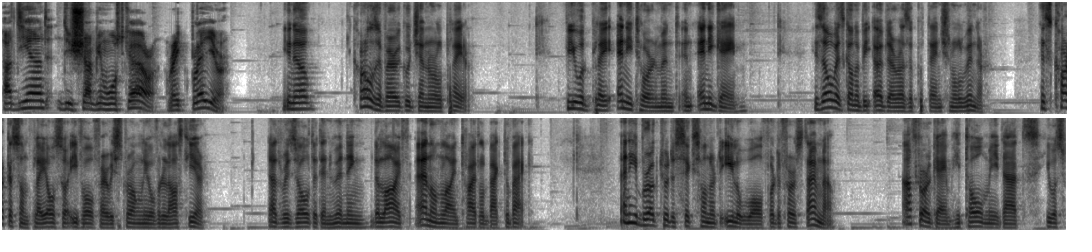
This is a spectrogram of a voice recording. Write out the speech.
At the end, the champion was Carl, great player. You know, Carl's a very good general player. If you would play any tournament in any game, he's always going to be up there as a potential winner. His Carcassonne play also evolved very strongly over the last year. That resulted in winning the live and online title back to back and he broke through the 600 elo wall for the first time now. After our game, he told me that he was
